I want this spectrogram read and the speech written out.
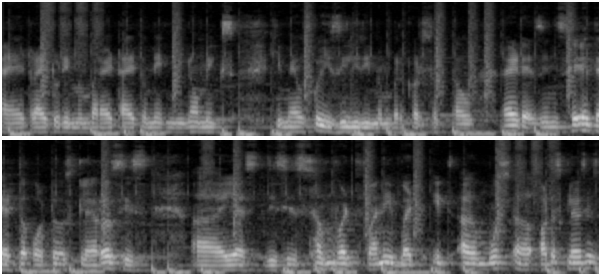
I try to remember I try to make mnemonics कि मैं उसको ईजिली रिमेंबर कर सकता हूँ। Right as in say that the otosclerosis Uh, yes this is somewhat funny but it's uh, most uh, autosclerosis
